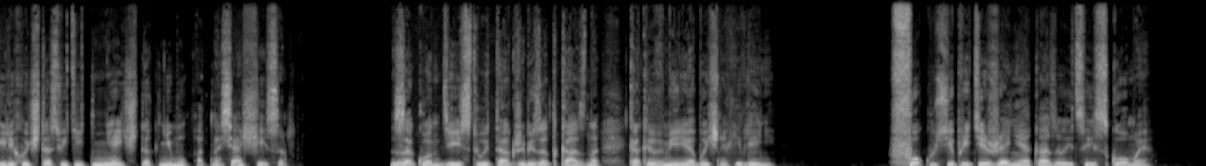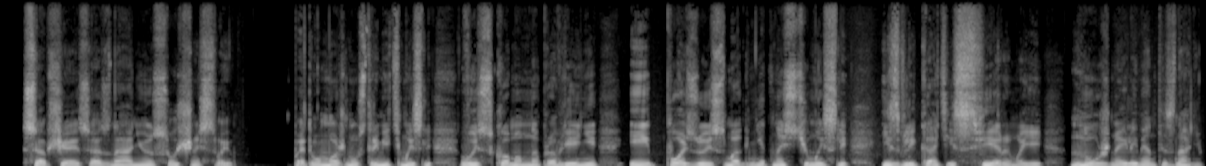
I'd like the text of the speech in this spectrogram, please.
или хочет осветить нечто к нему относящееся, закон действует так же безотказно, как и в мире обычных явлений. В фокусе притяжения оказывается искомое, сообщая сознанию сущность свою. Поэтому можно устремить мысль в искомом направлении и, пользуясь магнитностью мысли, извлекать из сферы моей нужные элементы знаний.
